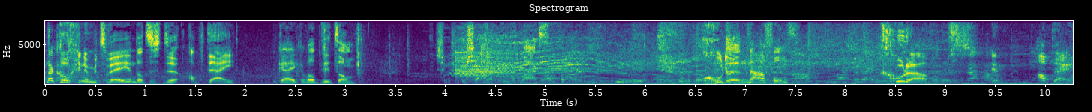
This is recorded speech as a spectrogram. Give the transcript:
Naar kroegje nummer 2 en dat is de Abdij. Kijken wat dit dan zo'n speciale kroeg maakt. Goedenavond. Goedenavond. In Abdij.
